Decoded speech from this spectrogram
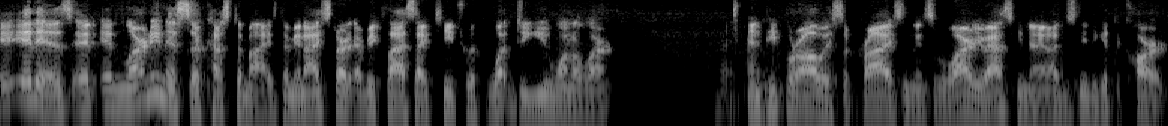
It is, it, and learning is so customized. I mean, I start every class I teach with, "What do you want to learn?" Right. And people are always surprised, and they say, well, "Why are you asking that?" I just need to get the card.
